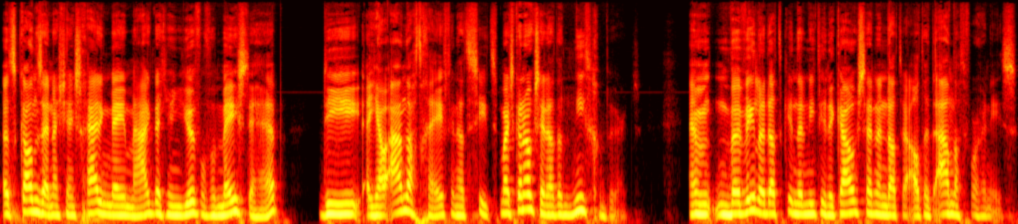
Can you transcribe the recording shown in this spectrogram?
Het kan zijn als je een scheiding meemaakt dat je een juf of een meester hebt die jouw aandacht geeft en dat ziet. Maar het kan ook zijn dat het niet gebeurt. En we willen dat kinderen niet in de kou staan en dat er altijd aandacht voor hen is.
